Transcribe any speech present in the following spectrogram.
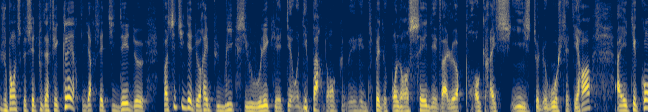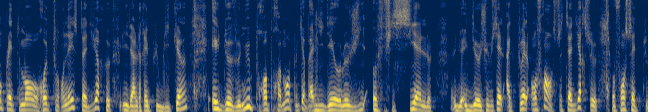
Je pense que c'est tout à fait clair. C'est-à-dire que cette idée de, enfin, cette idée de république, si vous voulez, qui a été au départ donc une espèce de condensé des valeurs progressistes de gauche, etc., a été complètement retournée. C'est-à-dire que l'idéal républicain est devenu proprement, on peut dire, bah, l'idéologie officielle, l'idéologie officielle actuelle en France. C'est-à-dire, ce, au fond, cette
